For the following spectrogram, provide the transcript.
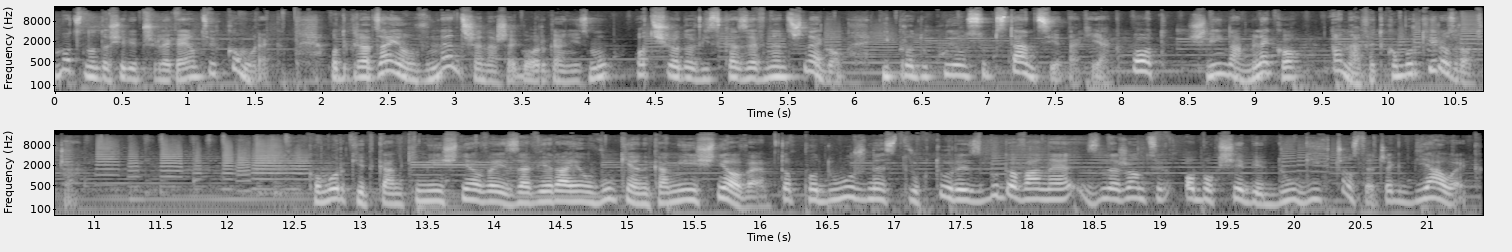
mocno do siebie przylegających komórek. Odgradzają wnętrze naszego organizmu od środowiska zewnętrznego i produkują substancje takie jak pot, ślina, mleko, a nawet komórki rozrodcze. Komórki tkanki mięśniowej zawierają włókienka mięśniowe. To podłużne struktury zbudowane z leżących obok siebie długich cząsteczek białek.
